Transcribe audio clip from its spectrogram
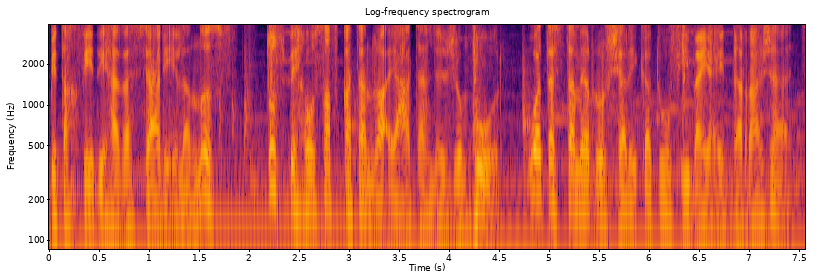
بتخفيض هذا السعر إلى النصف، تصبح صفقة رائعة للجمهور، وتستمر الشركة في بيع الدراجات.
